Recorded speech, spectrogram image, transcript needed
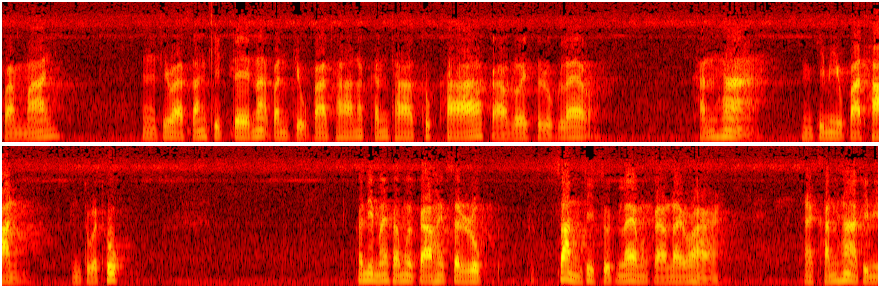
ความหมายที่ว่าสังคิตเตนะปัญจุปาทานักขันธาทุกขากล่าวโดยสรุปแล้ว ขันห้าที่มีอุปาทาน เป็นตัวทุกข์เพราะนี่หมายความเมื่อกล่าวให้สรุปสั้นที่สุดแล้วมันกล่าวได้ว่า ขันห้าที่มี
